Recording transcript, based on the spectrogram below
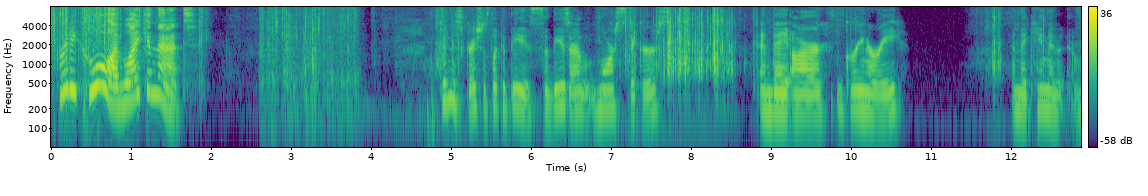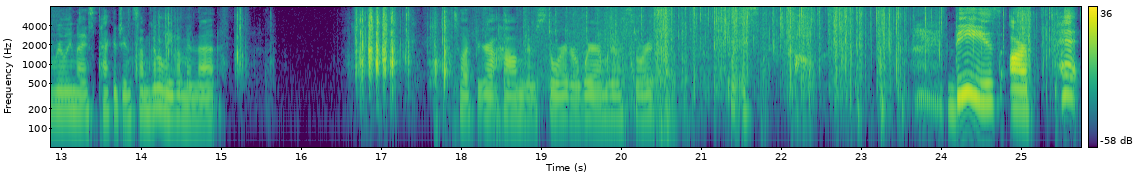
Pretty cool. I'm liking that. Goodness gracious, look at these. So these are more stickers, and they are greenery, and they came in really nice packaging, so I'm going to leave them in that until I figure out how I'm going to store it or where I'm going to store it. What is oh. these are pet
